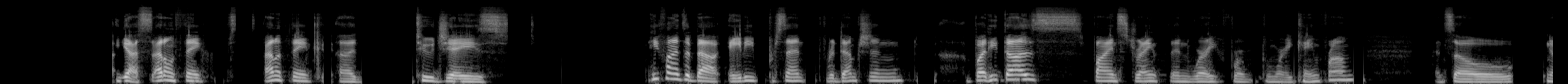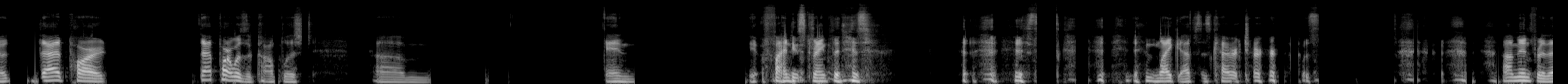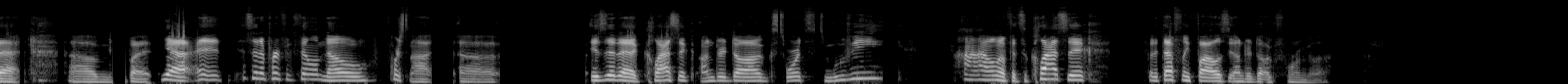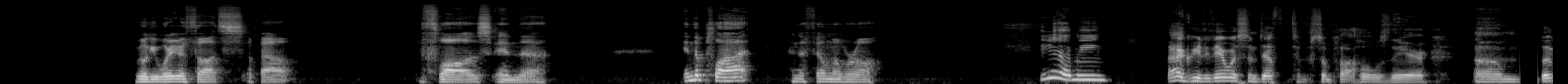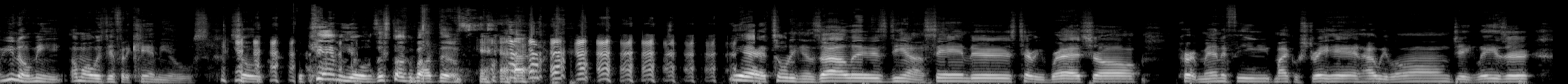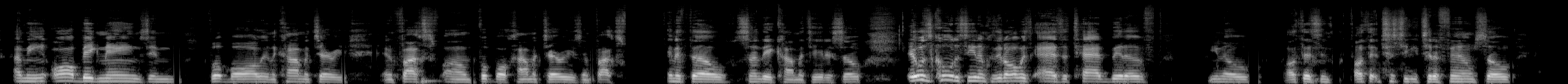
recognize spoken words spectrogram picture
yes, I don't think I don't think uh, two J's. He finds about eighty percent redemption, but he does find strength in where he from from where he came from, and so you know that part that part was accomplished, um, and you know, finding strength in his his in Mike Epps' character was. I'm in for that, um, but yeah, it, is it a perfect film? No, of course not. Uh, is it a classic underdog sports movie? I don't know if it's a classic, but it definitely follows the underdog formula. Boogie, what are your thoughts about the flaws in the in the plot and the film overall? Yeah, I mean, I agree that there was some def- some plot holes there. Um, but you know me, I'm always there for the cameos. So the cameos, let's talk about them. yeah, Tony Gonzalez, Deion Sanders, Terry Bradshaw, Curt Menefee, Michael Strahan, Howie Long, Jay Glazer. I mean, all big names in football in the commentary and Fox um, football commentaries and Fox NFL Sunday commentators. So it was cool to see them because it always adds a tad bit of, you know, authentic, authenticity to the film. So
